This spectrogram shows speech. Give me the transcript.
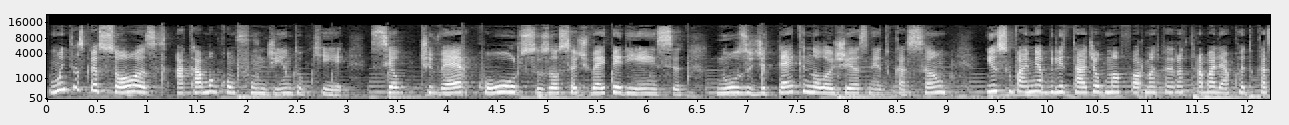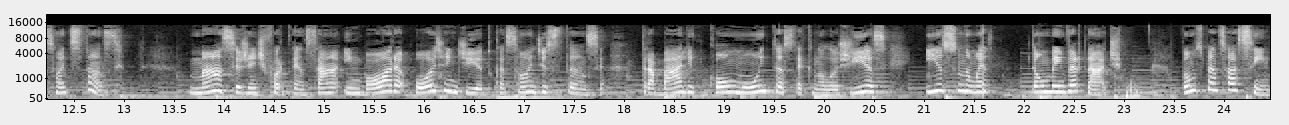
Muitas pessoas acabam confundindo que se eu tiver cursos ou se eu tiver experiência no uso de tecnologias na educação, isso vai me habilitar de alguma forma para trabalhar com educação à distância. Mas se a gente for pensar, embora hoje em dia a educação à distância trabalhe com muitas tecnologias, isso não é tão bem verdade. Vamos pensar assim:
